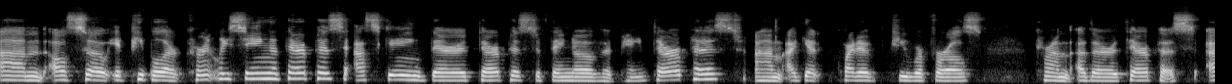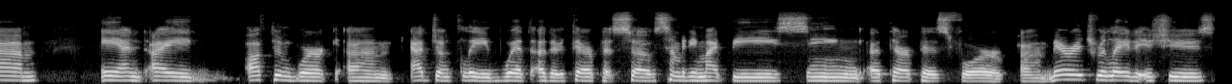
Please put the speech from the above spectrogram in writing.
Um, also, if people are currently seeing a therapist, asking their therapist if they know of a pain therapist. Um, I get quite a few referrals from other therapists. Um, and I often work um, adjunctly with other therapists. So somebody might be seeing a therapist for um, marriage related issues,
